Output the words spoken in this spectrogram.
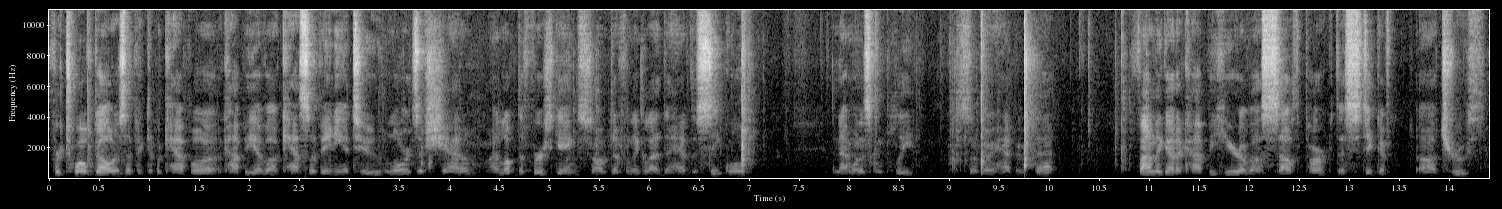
For $12, I picked up a, copy of uh, Castlevania 2, Lords of Shadow. I love the first game, so I'm definitely glad to have the sequel. And that one is complete, so very happy with that. Finally got a copy here of uh, South Park, The Stick of uh, Truth.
